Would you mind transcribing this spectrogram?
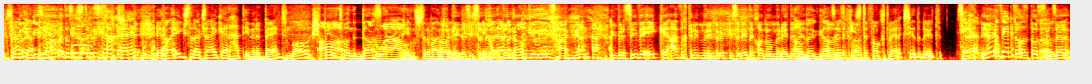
Ich sag ja. Wieso haben wir das jetzt durchgegangen? geil. Ich habe extra gesagt, er hat in einer Band mal gespielt, Ah, wo er das wow. Instrument gespielt Okay, hat. das ist so Ich der, habe der Radioaufhänger über sieben Ecken, einfach damit man über etwas reden kann, wo man reden will. Aber ganz Alles ehrlich, klar. ist der Fakt wer gewesen oder nicht? Sicher, Ja, ja, auf jeden doch, Fall. Doch, Also, auch-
